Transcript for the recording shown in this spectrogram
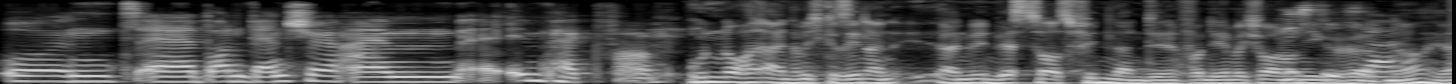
und äh, Bond Venture, einem äh, Impact-Fonds. Und noch einen habe ich gesehen, ein, ein, Investor aus Finnland, den, von dem habe ich auch Richtig, noch nie gehört. Ja. Ne? Ja.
